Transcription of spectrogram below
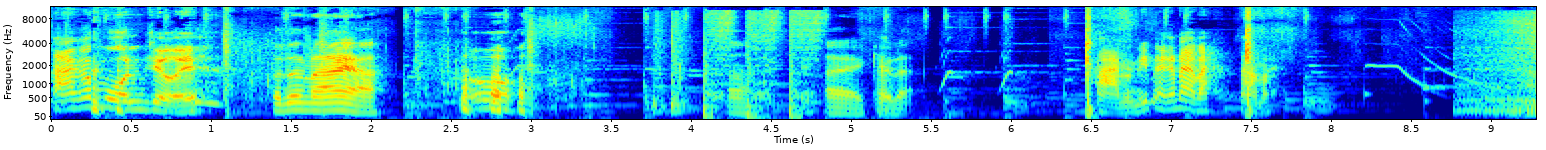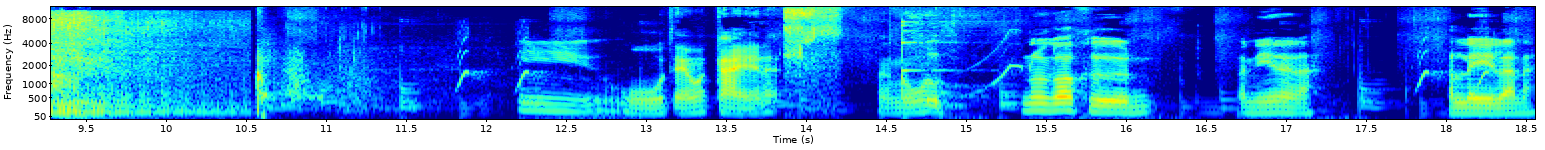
ค้างก็บนเฉยต้นไม้เหรอะโอ้เออเก็บละผ่านตรงนี้ไปก็ได้ปะตามมาอิ๊วโอ้แสดงว่าไกลนะทางนู้นนู่นก็คือ อันนี้เลยนะทะเลแล้วนะ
